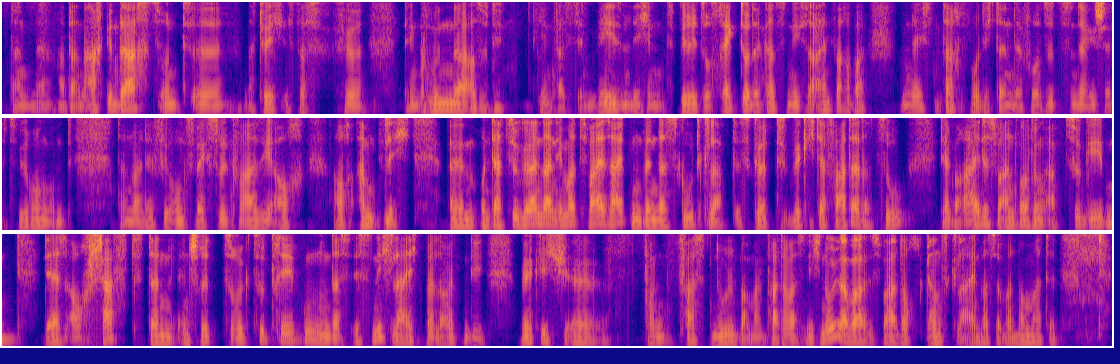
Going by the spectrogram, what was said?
dann äh, hat er nachgedacht und äh, natürlich ist das für den Gründer, also den jedenfalls den wesentlichen Spiritus Rector, das kannst du nicht so einfach, aber am nächsten Tag wurde ich dann der Vorsitzende der Geschäftsführung und dann war der Führungswechsel quasi auch, auch amtlich. Ähm, und dazu gehören dann immer zwei Seiten, wenn das gut klappt. Es gehört wirklich der Vater dazu, der bereit ist, Verantwortung abzugeben, der es auch schafft, dann einen Schritt zurückzutreten. Und das ist nicht leicht bei Leuten, die wirklich äh, von fast null, bei meinem Vater war es nicht null, aber es war doch ganz klein, was er übernommen hatte,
